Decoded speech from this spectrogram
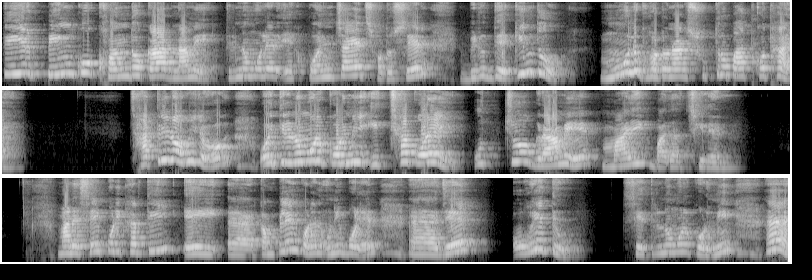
তীর পিঙ্কু খন্দকার নামে তৃণমূলের এক পঞ্চায়েত সদস্যের বিরুদ্ধে। কিন্তু মূল ঘটনার সূত্রপাত কোথায়? ছাত্রীর অভিযোগ, ওই তৃণমূল কর্মী ইচ্ছা করেই উচ্চ গ্রামে মাইক বাজাচ্ছিলেন। মানে সেই পরীক্ষার্থী এই কমপ্লেন করেন, উনি বলেন যে ওহেতু সে তৃণমূল কর্মী হ্যাঁ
